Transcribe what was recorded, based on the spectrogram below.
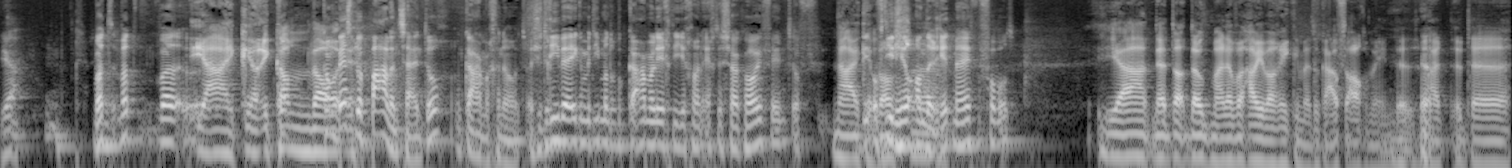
Ja. Wat, wat, wat Ja, ik, eh, ik kan wel... kan best bepalend zijn, toch? Een kamergenoot. Als je drie weken met iemand op een kamer ligt die je gewoon echt een zak hooi vindt. Of, Nou, ik die, of een heel ander eh, ritme heeft bijvoorbeeld. Ja, dat, dat ook, maar daar hou je wel rekening met elkaar over het algemeen. De, Ja. Maar de,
